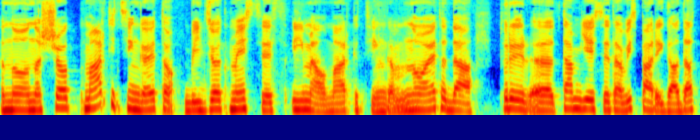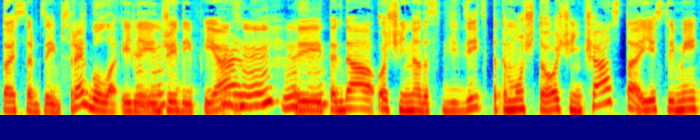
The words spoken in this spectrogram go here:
Но насчет маркетинга это идет вместе с email маркетингом. Но это да, там есть это vispārīgā datu aizsardzības регула или uh-huh. GDPR, uh-huh, uh-huh. и тогда очень надо следить, потому что очень часто, если мы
